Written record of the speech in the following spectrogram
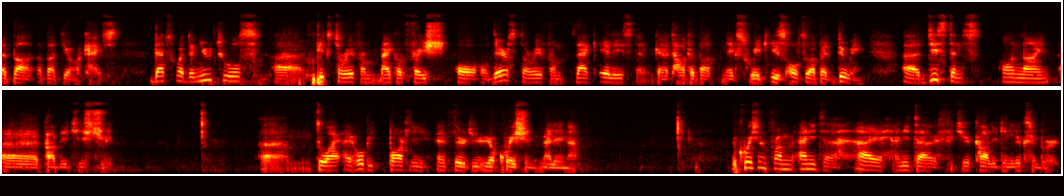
about, about the archives that's what the new tools, uh, big story from Michael Frisch or, or, their story from Zach Ellis that we're going to talk about next week is also about doing uh, distance online uh, public history. Um, so I, I, hope it partly answered your question, Malena. A question from Anita. Hi, Anita, a future colleague in Luxembourg.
